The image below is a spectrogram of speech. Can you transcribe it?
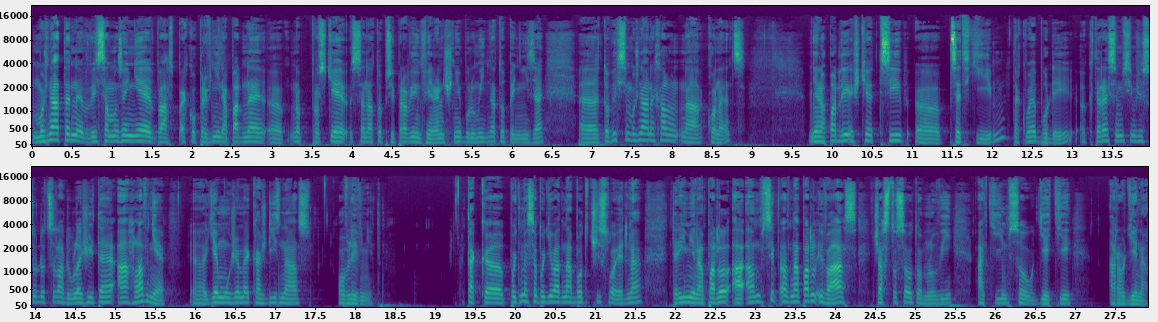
možná ten, vy samozřejmě vás jako první napadne, eh, no prostě se na to připravím finančně, budu mít na to peníze. Eh, to bych si možná nechal na konec. Mě napadly ještě tři předtím takové body, které si myslím, že jsou docela důležité a hlavně je můžeme každý z nás ovlivnit. Tak pojďme se podívat na bod číslo jedna, který mě napadl a, a napadl i vás. Často se o tom mluví a tím jsou děti a rodina.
